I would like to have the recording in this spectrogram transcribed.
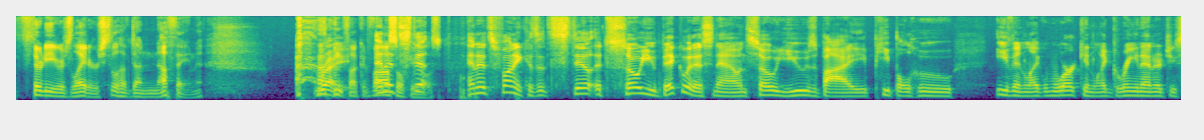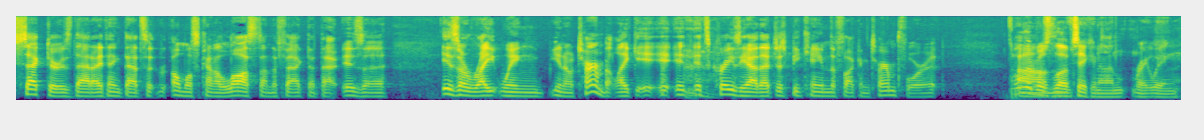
thirty years later, still have done nothing. right. Fucking And it's fossil still- fuels. and it's funny because it's still it's so ubiquitous now and so used by people who even like work in like green energy sectors that i think that's almost kind of lost on the fact that that is a is a right wing you know term. But like it, it, it's crazy how that just became the fucking term for it. Well, liberals love taking on right wing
